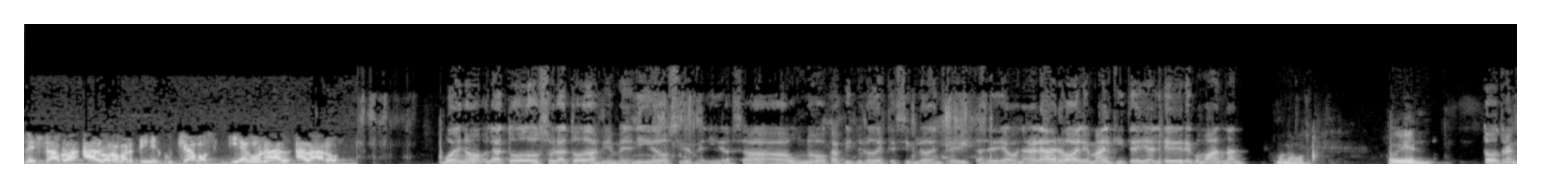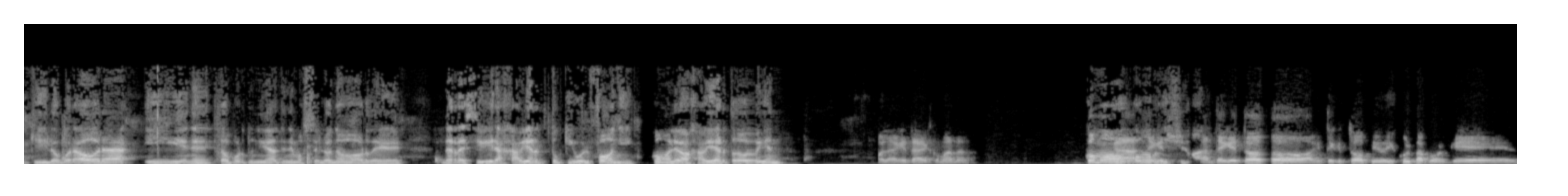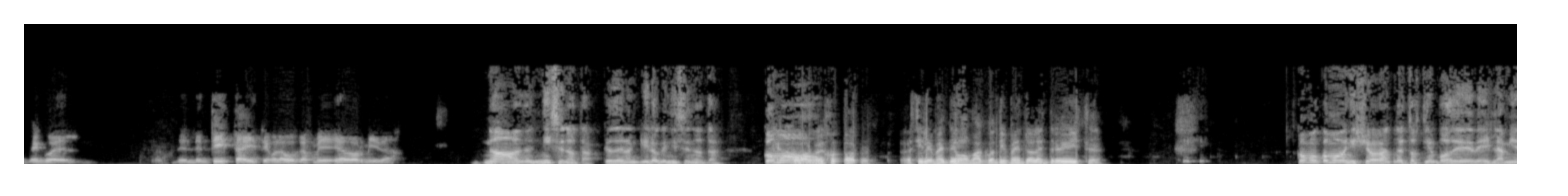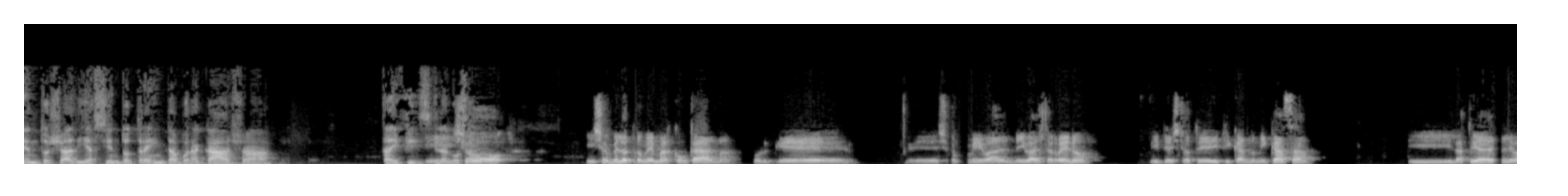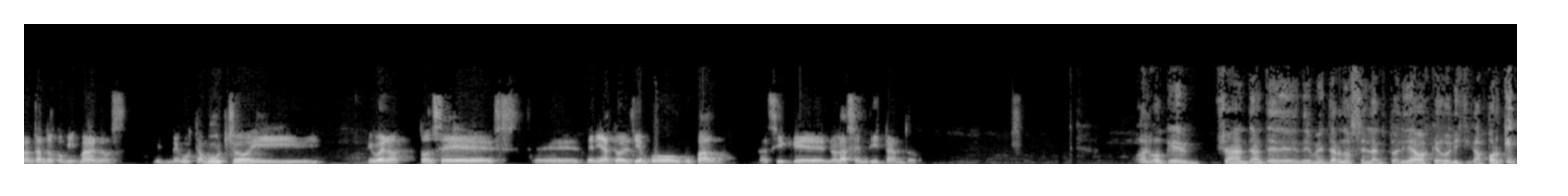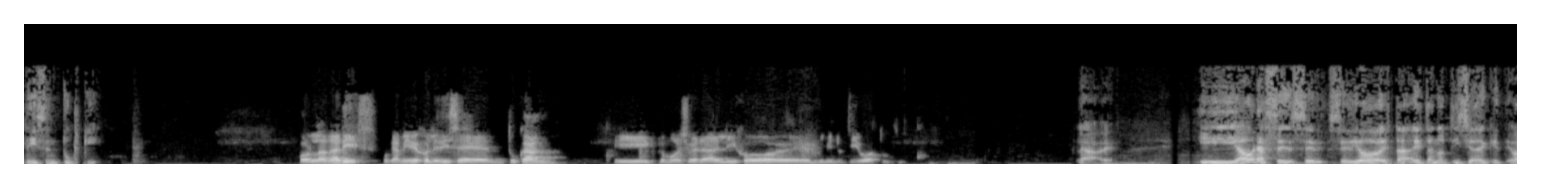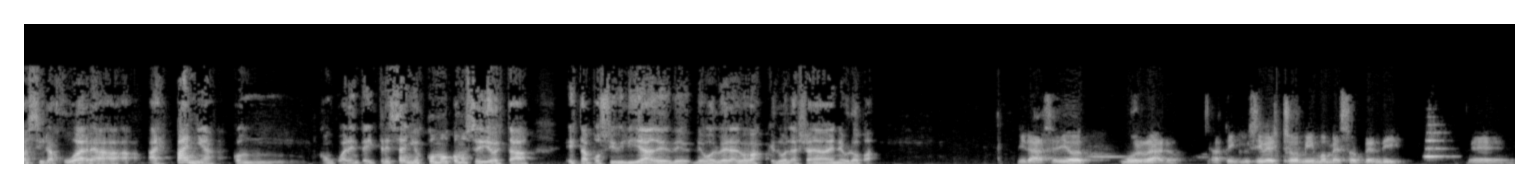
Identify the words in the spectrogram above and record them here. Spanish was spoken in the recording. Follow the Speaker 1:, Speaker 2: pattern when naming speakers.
Speaker 1: Les habla Álvaro Martín. Escuchamos Diagonal al Aro.
Speaker 2: Bueno, hola a todos, hola a todas, bienvenidos y bienvenidas a un nuevo capítulo de este ciclo de entrevistas de Diagonal al Aro. Ale Malki, Teddy Alegre, ¿cómo andan?
Speaker 3: ¿Cómo andamos? ¿Todo bien?
Speaker 2: Todo tranquilo por ahora y en esta oportunidad tenemos el honor de, de recibir a Javier Tuki Bolfoni. ¿Cómo le va Javier? ¿Todo bien?
Speaker 4: Hola, ¿qué tal? ¿Cómo andan?
Speaker 2: ¿Cómo,
Speaker 4: Acá,
Speaker 2: cómo
Speaker 4: ante, que, ante, que, todo, ante que todo pido disculpas porque vengo del, del dentista y tengo la boca media dormida.
Speaker 2: No, no, ni se nota, quede tranquilo que ni se nota. ¿Cómo...
Speaker 3: Mejor, mejor. Así le metemos más condimento a la entrevista.
Speaker 2: ¿Cómo, cómo venís llevando estos tiempos de, de, aislamiento? ¿Ya día 130 por acá? ¿Ya está difícil
Speaker 4: y
Speaker 2: la cosa?
Speaker 4: Yo, y yo me lo tomé más con calma, porque eh, yo me iba, me iba al terreno, ¿viste? yo estoy edificando mi casa y la estoy levantando con mis manos. Me gusta mucho y, y bueno, entonces eh, tenía todo el tiempo ocupado, así que no la sentí tanto.
Speaker 2: Algo que ya antes de, de meternos en la actualidad basquetbolística, ¿por qué te dicen Tuki?
Speaker 4: Por la nariz, porque a mi viejo le dicen Tucán y como yo era el hijo, el diminutivo Tuki.
Speaker 2: Clave. Y ahora se, se, se, dio esta, esta noticia de que te vas a ir a jugar a, a España con, con, 43 años. ¿Cómo, cómo se dio esta, esta posibilidad de, de, de, volver al básquetbol allá en Europa?
Speaker 4: Mira, se dio muy raro. Hasta inclusive yo mismo me sorprendí. Eh,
